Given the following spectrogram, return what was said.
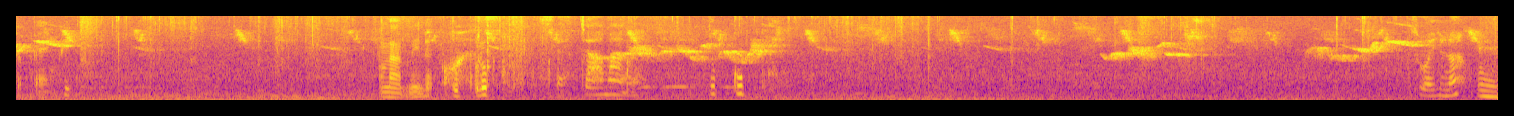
กับแปลงพริกขนาดนี้แหละกรุบกรุบแสงจ้ามากเลยกุ๊บกุ๊บ วยอยู่นะอืม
